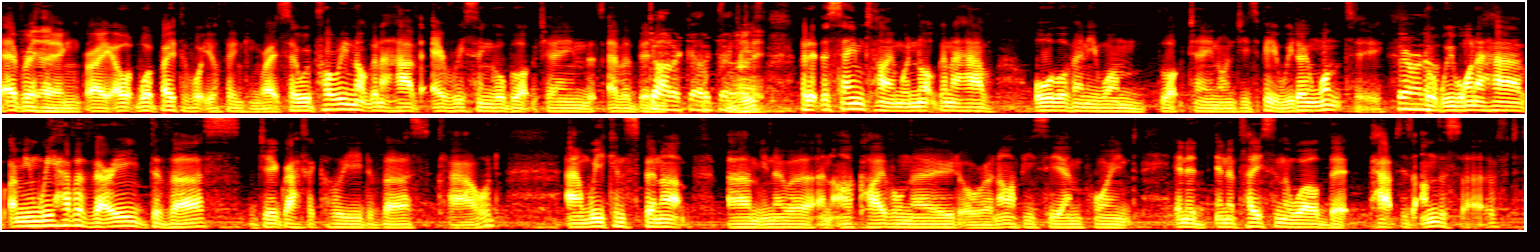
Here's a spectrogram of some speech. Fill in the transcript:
Everything, right? Oh, Well, both of what you're thinking, right? So we're probably not going to have every single blockchain that's ever been Got it, got it, got it. But at the same time, we're not going to have all of any one blockchain on GCP. We don't want to. Fair enough. But we want to have. I mean, we have a very diverse, geographically diverse cloud. And we can spin up, um, you know, a, an archival node or an RPC endpoint in a, in a place in the world that perhaps is underserved,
